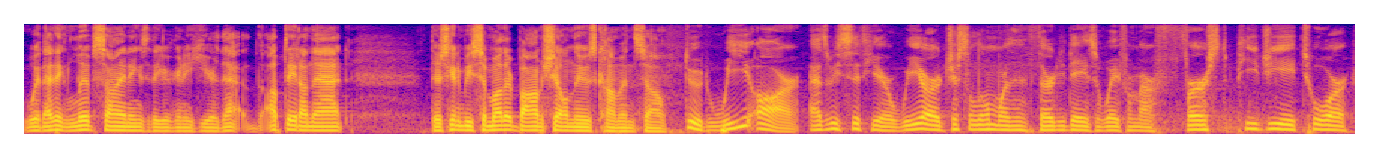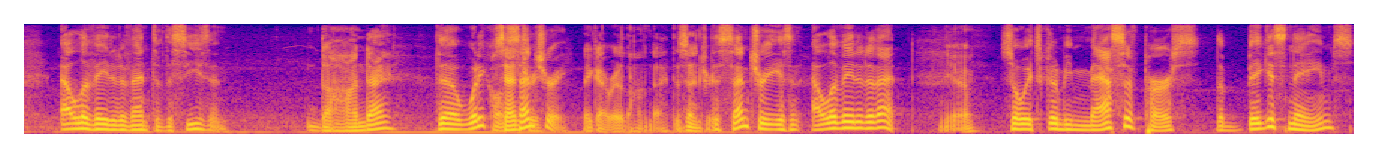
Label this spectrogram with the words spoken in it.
With I think LIV signings, I think you're going to hear that the update on that. There's going to be some other bombshell news coming. So Dude, we are, as we sit here, we are just a little more than 30 days away from our first PGA Tour elevated event of the season. the Hyundai The, what do you call it? Sentry. They got rid of the Hyundai. The Sentry. The Sentry is an elevated event. yeah. So it's going to be massive purse, the biggest names,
